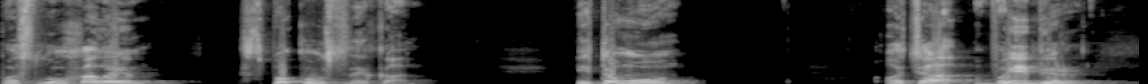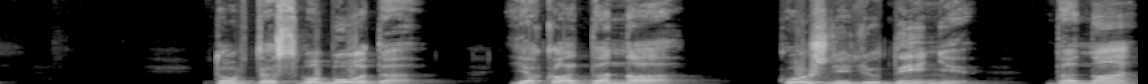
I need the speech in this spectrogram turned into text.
послухали спокусника. І тому оця вибір, тобто свобода, яка дана кожній людині, дана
